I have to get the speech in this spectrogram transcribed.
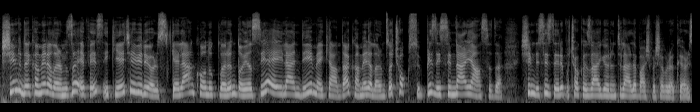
Şimdi de kameralarımızı Efes 2'ye çeviriyoruz. Gelen konukların doyasıya eğlendiği mekanda kameralarımıza çok sürpriz isimler yansıdı. Şimdi sizleri bu çok özel görüntülerle baş başa bırakıyoruz.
